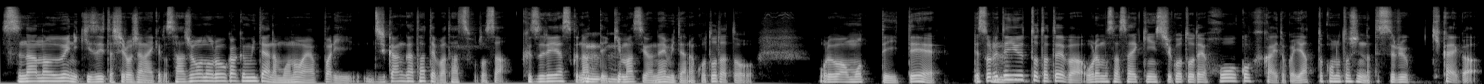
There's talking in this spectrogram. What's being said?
砂の上に築いた城じゃないけど、砂上の楼閣みたいなものはやっぱり時間が経てば経つほどさ、崩れやすくなっていきますよね、みたいなことだと、俺は思っていて、で、それで言うと、例えば、俺もさ、最近仕事で報告会とかやっとこの年になってする機会が、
